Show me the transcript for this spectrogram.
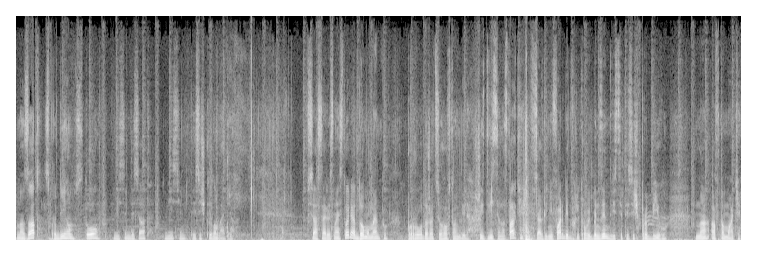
назад з пробігом 188 тисяч кілометрів. Вся сервісна історія до моменту продажу цього автомобіля. 6200 на старті, вся в рідній фарбі, 2-літровий бензин, 200 тисяч пробігу на автоматі.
